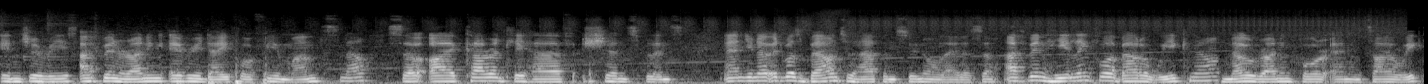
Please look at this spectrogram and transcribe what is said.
injuries. I've been running every day for a few months now, so I currently have shin splints. And you know, it was bound to happen sooner or later, so I've been healing for about a week now, no running for an entire week.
